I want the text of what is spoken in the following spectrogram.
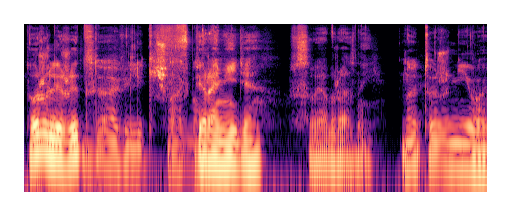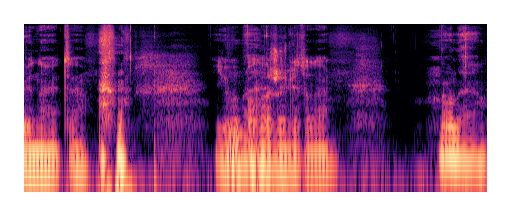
тоже лежит да, великий человек в был. пирамиде своеобразной. Но это уже не его вина, это его положили туда. Ну да.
